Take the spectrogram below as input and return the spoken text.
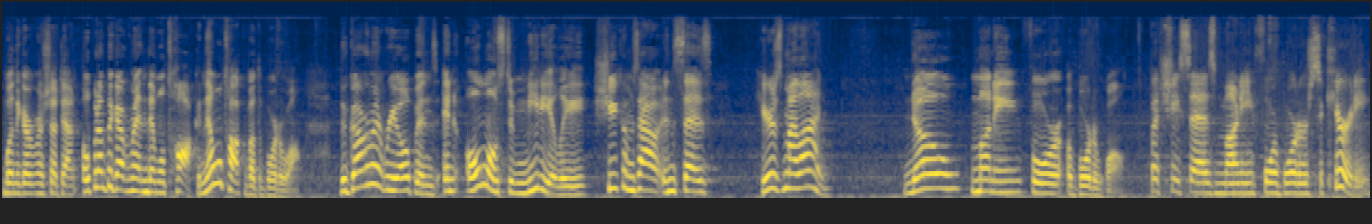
when the government shut down. Open up the government, and then we'll talk. And then we'll talk about the border wall. The government reopens, and almost immediately she comes out and says, Here's my line no money for a border wall. But she says money for border security.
